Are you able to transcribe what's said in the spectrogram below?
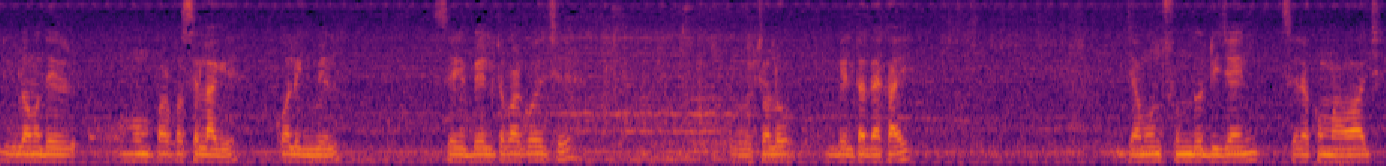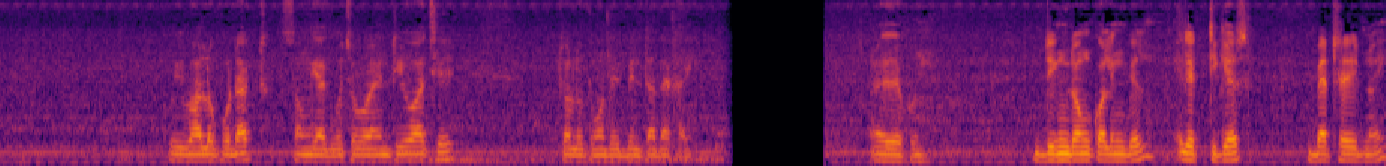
যেগুলো আমাদের হোম পারপাসে লাগে কলিং বেল সেই বেলটা বার করেছে। তো চলো বেলটা দেখাই। যেমন সুন্দর ডিজাইন, সেরকম আওয়াজ। খুবই ভালো প্রোডাক্ট সঙ্গে এক বছর ওয়ারেন্টিও আছে। চলো তোমাদের বেলটা দেখাই। এই দেখুন ডিং ডং কলিং বেল ইলেকট্রিকের ব্যাটারির নয়।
